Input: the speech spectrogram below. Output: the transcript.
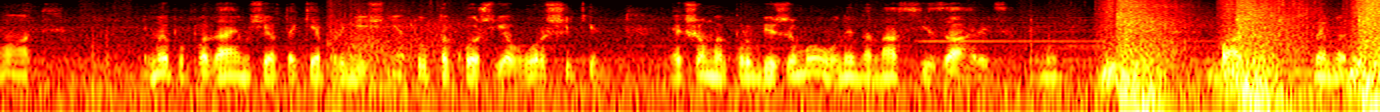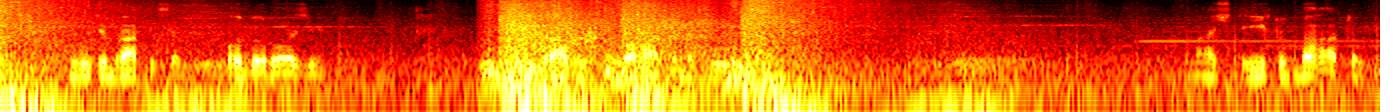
От. І ми попадаємо ще в таке приміщення. Тут також є горщики. Якщо ми пробіжимо, вони на нас всі загряться. Тому бажано з ними розібратися по дорозі. Зразу багато не буде. Бачите, їх тут багато і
